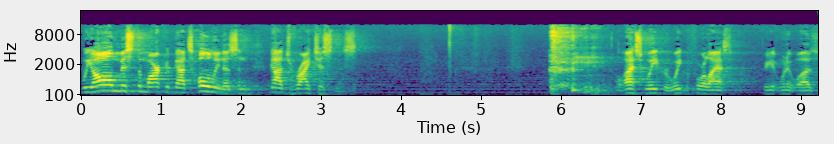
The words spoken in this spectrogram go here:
We all miss the mark of God's holiness and God's righteousness. last week or week before last, I forget when it was,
